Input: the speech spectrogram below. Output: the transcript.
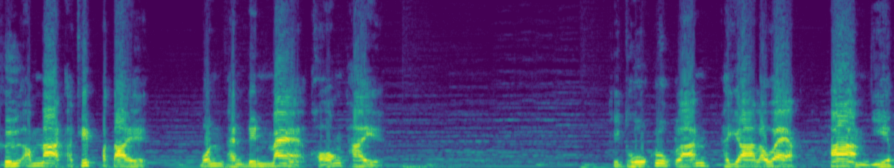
คืออำนาจอธิปไตย บนแผ่นดินแม่ของไทย ที่ถูกลูกหลานพญาละแวกห้ามเหยียบ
